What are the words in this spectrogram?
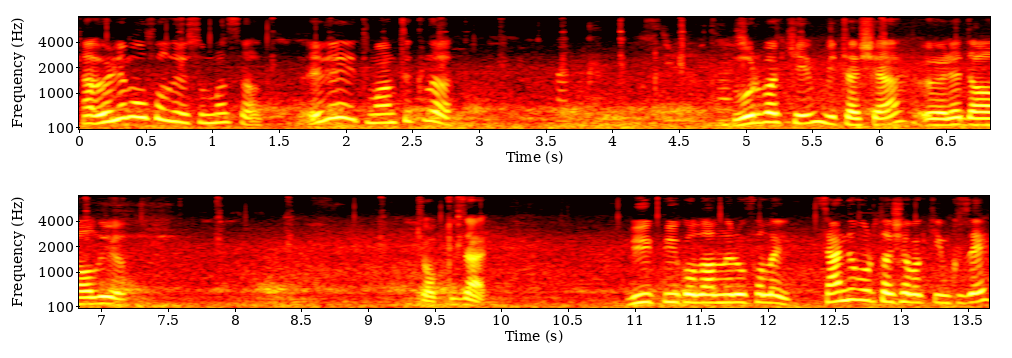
Ha öyle mi ufalıyorsun Masal? Evet mantıklı. Bak. Vur bakayım bir taşa. Öyle dağılıyor. Çok güzel. Büyük büyük olanları ufalayın. Sen de vur taşa bakayım Kuzey.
